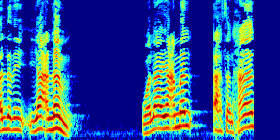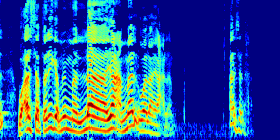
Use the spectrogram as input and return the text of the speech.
الذي يعلم ولا يعمل أحسن حال وأرشد طريقة ممن لا يعمل ولا يعلم. أرشد حال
